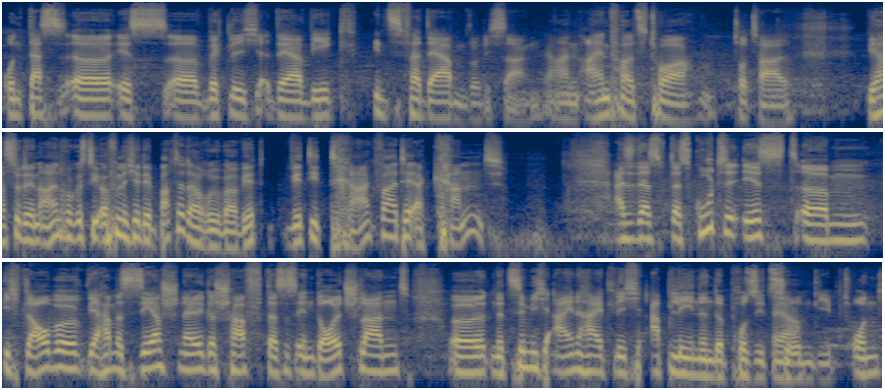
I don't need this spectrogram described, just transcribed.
Und das äh, ist äh, wirklich der Weg ins Verderben, würde ich sagen. Ja, ein Einfallstor. Total. Wie hast du den Eindruck, ist die öffentliche Debatte darüber? Wird, wird die Tragweite erkannt? Also das, das Gute ist, ähm, ich glaube, wir haben es sehr schnell geschafft, dass es in Deutschland äh, eine ziemlich einheitlich ablehnende Position ja. gibt. Und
